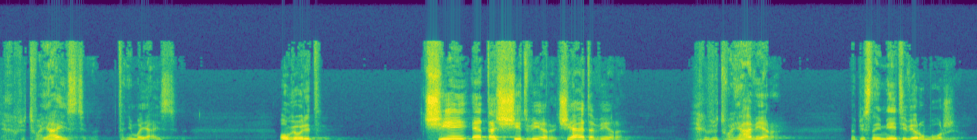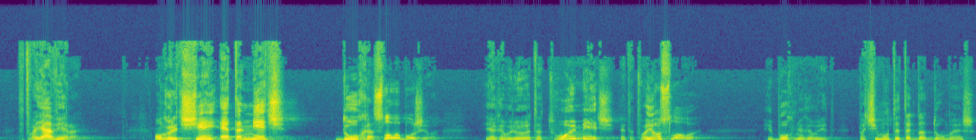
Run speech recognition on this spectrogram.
Я говорю, твоя истина. Это не моя истина. Он говорит, чей это щит веры? Чья это вера? Я говорю, твоя вера. Написано, имейте веру Божью. Это твоя вера. Он говорит, чей это меч Духа, Слова Божьего? Я говорю, это твой меч, это твое Слово. И Бог мне говорит, почему ты тогда думаешь,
